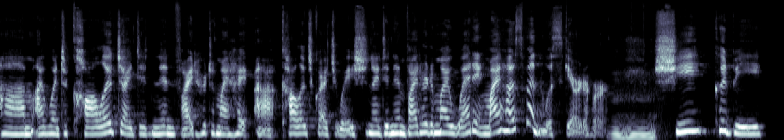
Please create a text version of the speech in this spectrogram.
Um, I went to college. I didn't invite her to my high, uh, college graduation. I didn't invite her to my wedding. My husband was scared of her. Mm-hmm. She could be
